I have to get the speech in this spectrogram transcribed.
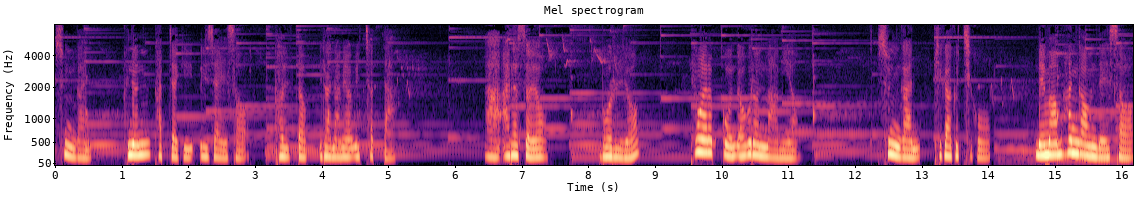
순간 그녀는 갑자기 의자에서 벌떡 일어나며 외쳤다. 아, 알았어요. 뭐를요? 평화롭고 너그러운 마음이요. 순간 비가 그치고 내 마음 한가운데에서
